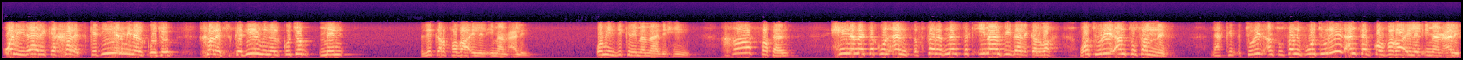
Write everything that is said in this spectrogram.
ولذلك خلت كثير من الكتب خلت كثير من الكتب من ذكر فضائل الإمام علي ومن ذكر ممادحه. خاصة حينما تكون أنت افترض نفسك إمام في ذلك الوقت وتريد أن تصنف. لكن تريد أن تصنف وتريد أن تذكر فضائل الإمام علي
